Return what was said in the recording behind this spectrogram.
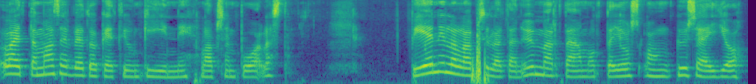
laittamaan sen vetoketjun kiinni lapsen puolesta. Pienillä lapsilla tämän ymmärtää, mutta jos on kyse jo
